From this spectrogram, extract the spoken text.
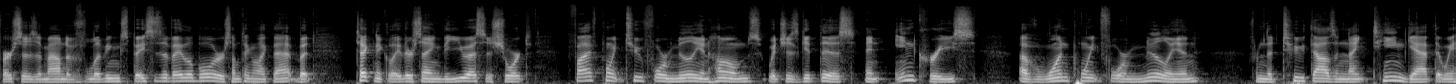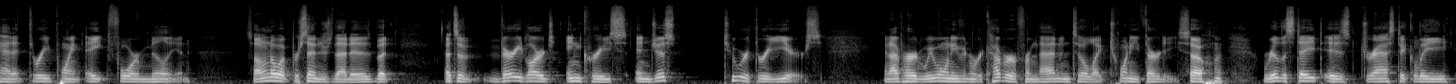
versus amount of living spaces available or something like that. But technically, they're saying the U.S. is short 5.24 million homes, which is, get this, an increase of 1.4 million from the 2019 gap that we had at 3.84 million. So I don't know what percentage that is, but that's a very large increase in just two or three years. And I've heard we won't even recover from that until like 2030. So real estate is drastically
